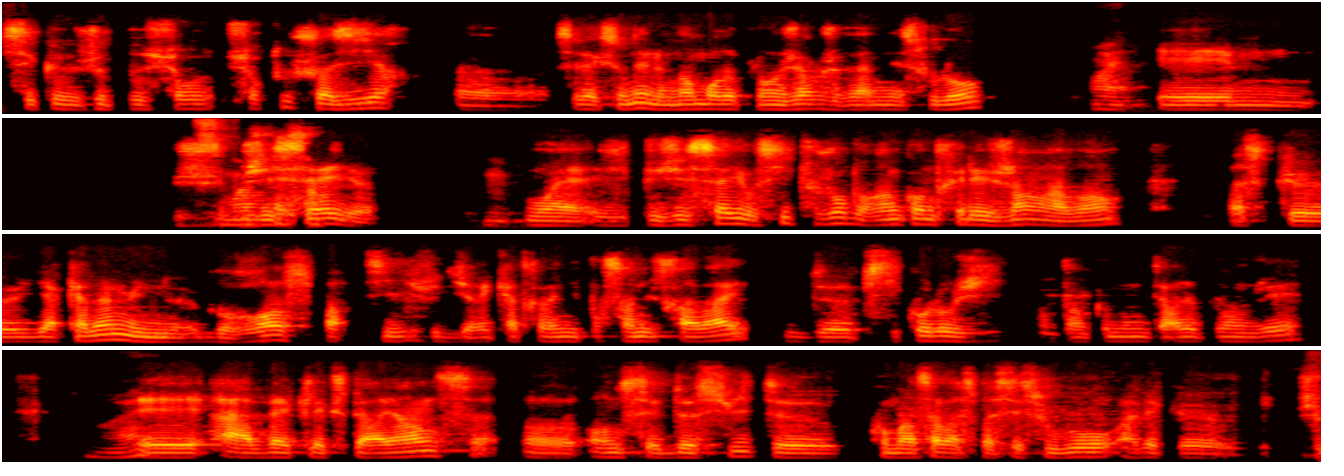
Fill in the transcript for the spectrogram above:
c'est que je peux surtout choisir sélectionner le nombre de plongeurs que je vais amener sous l'eau Ouais. Et j'essaye. Hmm. Ouais. Et puis j'essaye aussi toujours de rencontrer les gens avant parce qu'il y a quand même une grosse partie, je dirais 90% du travail de psychologie en tant que moniteur de plongée. Ouais. Et avec l'expérience, euh, on sait de suite euh, comment ça va se passer sous l'eau. Avec, euh, je,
